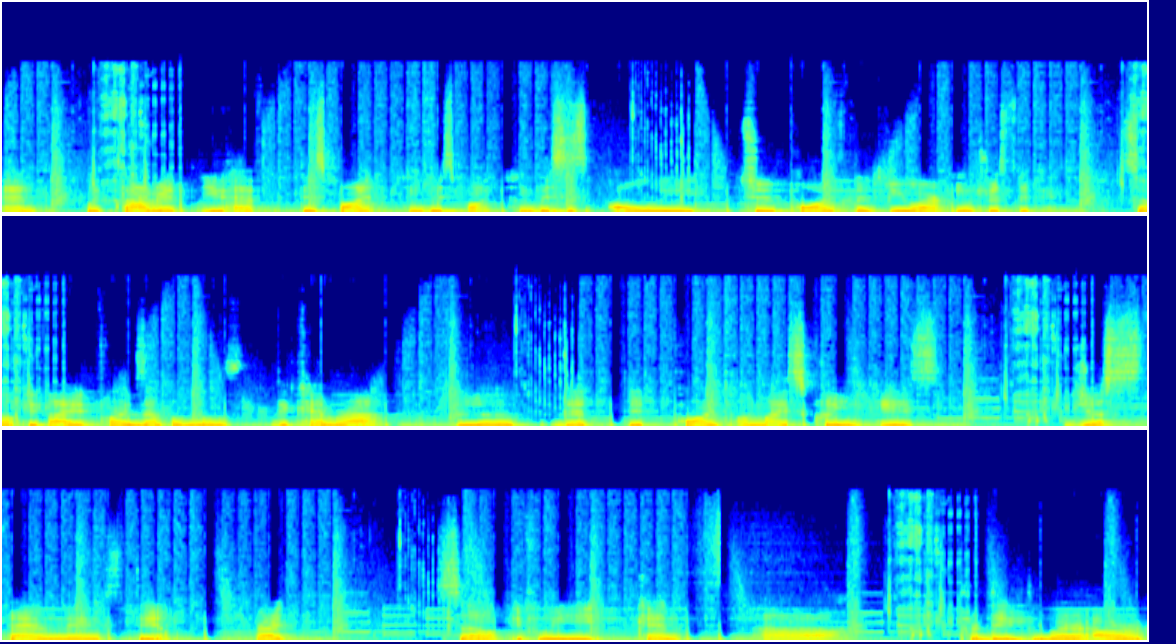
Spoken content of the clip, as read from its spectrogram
and with target you have this point and this point and this is only two points that you are interested in. So if I, for example, move the camera, look that the point on my screen is just standing still, right? So if we can uh, predict where our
